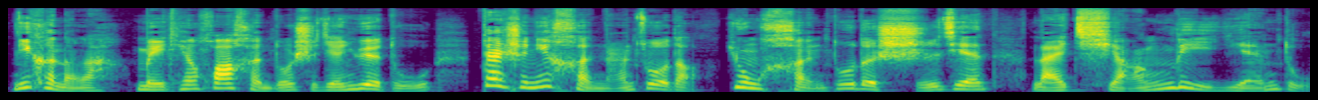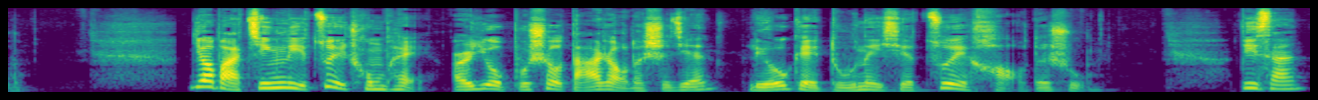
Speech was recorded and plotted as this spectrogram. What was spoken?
你可能啊每天花很多时间阅读，但是你很难做到用很多的时间来强力研读。要把精力最充沛而又不受打扰的时间留给读那些最好的书。第三，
